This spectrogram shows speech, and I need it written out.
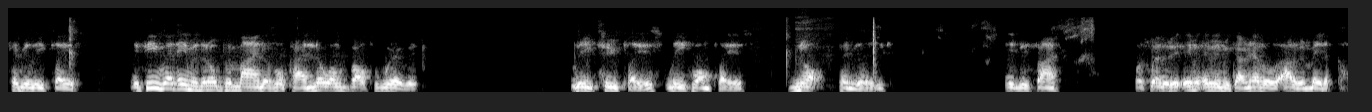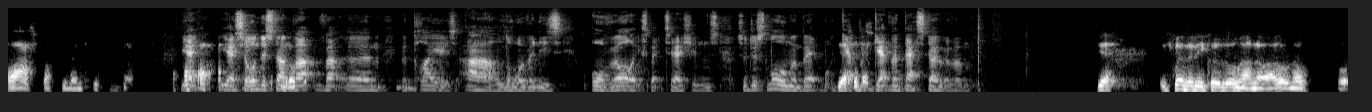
Premier League players? If he went in with an open mind of, look, I know I'm about to work with League Two players, League One players, not Premier League, he'd be fine. But whether him, him and Gary Neville, I'd have made a class documentary. Yeah, yeah. So understand that that um, the players are lower than his overall expectations. So just lower them a bit, but Yeah. get, get the best out of them. Yeah, it's whether he could have done that or not, I don't know. But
